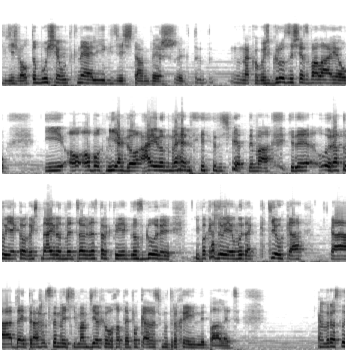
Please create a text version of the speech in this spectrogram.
gdzieś w autobusie utknęli, gdzieś tam wiesz, na kogoś gruzy się zwalają i obok mija go Iron Man, świetny ma, kiedy ratuje kogoś, Iron Man cały czas traktuje go z góry i pokazuje mu tak kciuka, a Daytrash sobie myśli, mam wielką ochotę pokazać mu trochę inny palec. Po prostu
